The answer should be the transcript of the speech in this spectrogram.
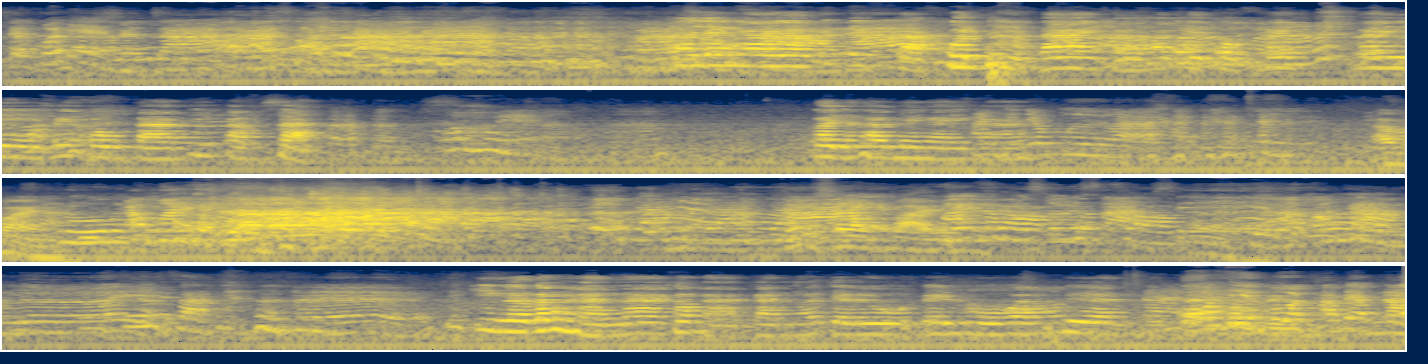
เจ็บก็เห็นนะจ๊ะม้าสองขานะม้าถ้ายังไงเราก็สจะองขาจันะบคนผิดได้แต่ว่าไปตกไม่ไม่ไม่ตรงตามที่คำสั่งเราจะทำยังไงใครคะจะยกมืออะเอาใหม่ รู้เอาใหม่ ไม่ชอบไปไม่เราซื่อสัตย์สิเราต้องถามเลยเออที่จริงเราต้องหันหน้าเข้าหากันเราะจะรู้ได้รู้ว่าเพื่อนโอ้ทีบททับแบบนั้น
